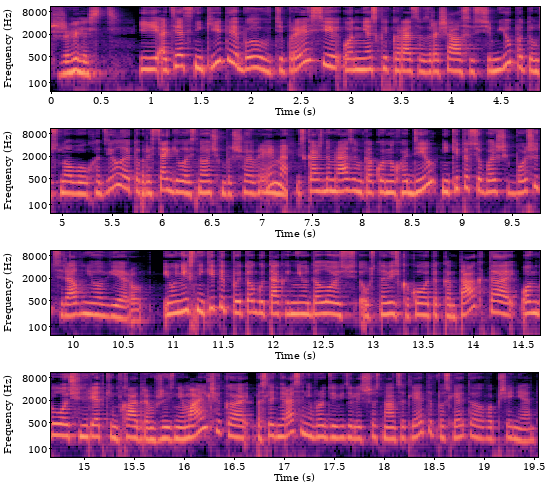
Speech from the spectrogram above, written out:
Жесть. И отец Никиты был в депрессии, он несколько раз возвращался в семью, потом снова уходил, и это растягивалось на очень большое время. Mm. И с каждым разом, как он уходил, Никита все больше и больше терял в него веру. И у них с Никитой по итогу так и не удалось установить какого-то контакта. Он был очень редким кадром в жизни мальчика. Последний раз они вроде виделись 16 лет, и после этого вообще нет.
